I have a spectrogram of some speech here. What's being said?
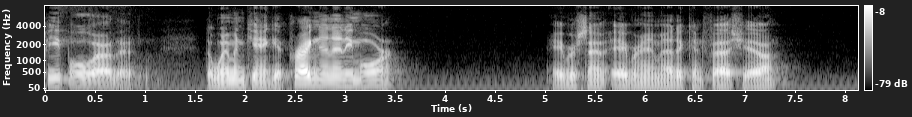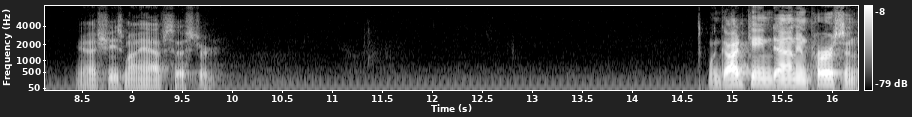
people, uh, the, the women can't get pregnant anymore. Abraham, Abraham had to confess, yeah, yeah, she's my half sister. When God came down in person,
